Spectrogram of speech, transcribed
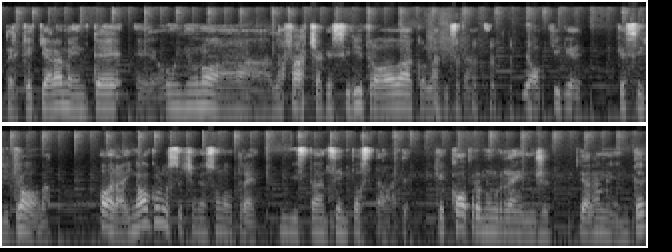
perché chiaramente eh, ognuno ha la faccia che si ritrova con la distanza degli occhi che, che si ritrova. Ora, in Oculus ce ne sono tre di distanze impostate, che coprono un range, chiaramente,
